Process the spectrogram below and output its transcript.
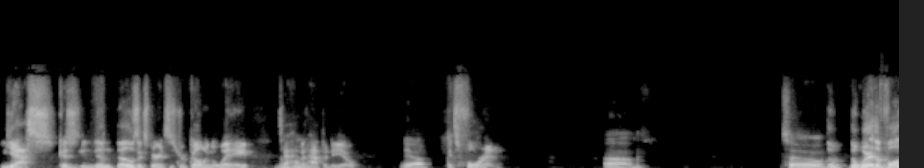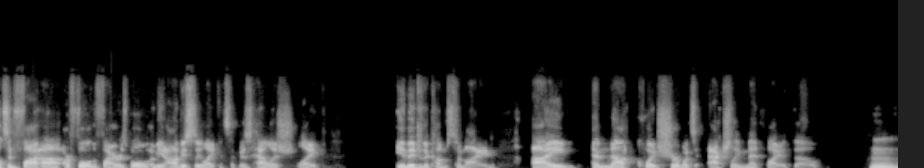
Yes, because those experiences you're going away to have it Mhm. happen to you. Yeah. It's foreign. Um. So the the where the vaults and fi- uh, are full and the fire is bold. I mean, obviously, like it's like this hellish like image that comes to mind. I am not quite sure what's actually meant by it, though. hmm.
